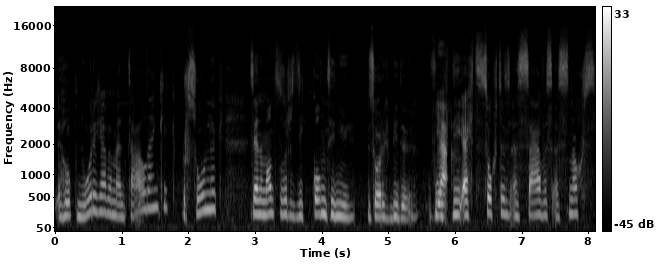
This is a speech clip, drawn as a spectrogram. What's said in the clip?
hulp nodig hebben, mentaal denk ik, persoonlijk, zijn de mantelzorgers die continu zorg bieden. Voor Ja. Die echt 's ochtends en 's avonds en 's nachts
